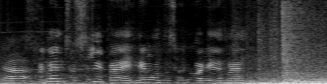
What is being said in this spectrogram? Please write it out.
Yeah, we went to sleep, eh? He was a good man.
